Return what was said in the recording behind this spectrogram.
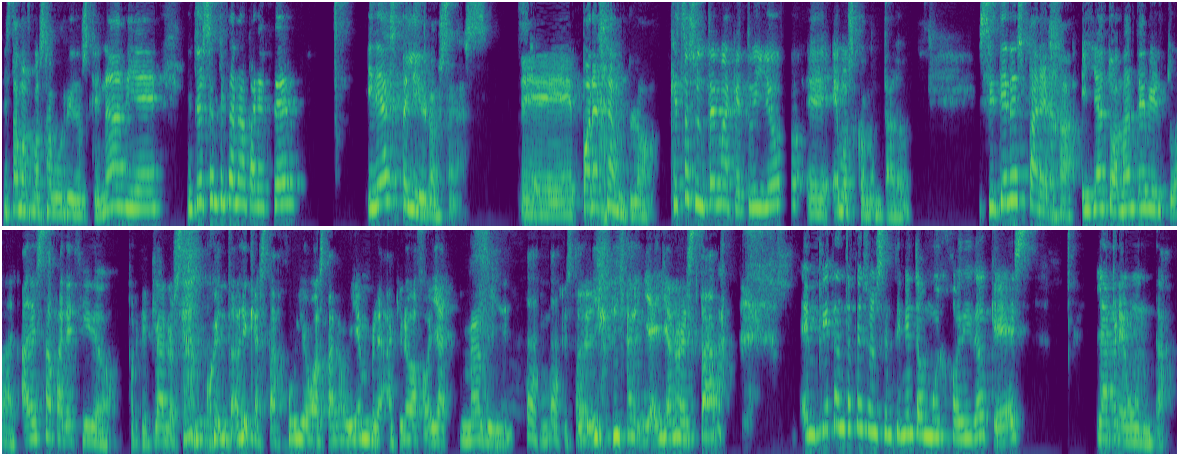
estamos más aburridos que nadie, entonces empiezan a aparecer ideas peligrosas. Sí. Eh, por ejemplo, que esto es un tema que tú y yo eh, hemos comentado. Si tienes pareja y ya tu amante virtual ha desaparecido, porque claro, se dan cuenta de que hasta julio o hasta noviembre aquí no va a follar nadie, ¿no? Esto ya, ya- ya no está, empieza entonces un sentimiento muy jodido que es la pregunta,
